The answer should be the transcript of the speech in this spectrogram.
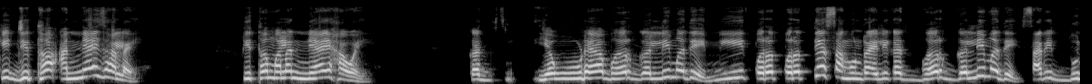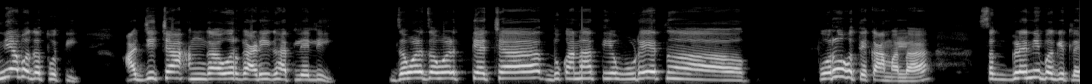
की जिथं अन्याय झालाय तिथं मला न्याय हवाय. का एवढ्या भर गल्लीमध्ये मी परत परत तेच सांगून राहिली का भर गल्लीमध्ये सारी दुनिया बघत होती. आजीच्या अंगावर गाडी घातलेली. जवळजवळ त्याच्या दुकानात एवढे पोरं होते कामाला. सगळ्यांनी बघितले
